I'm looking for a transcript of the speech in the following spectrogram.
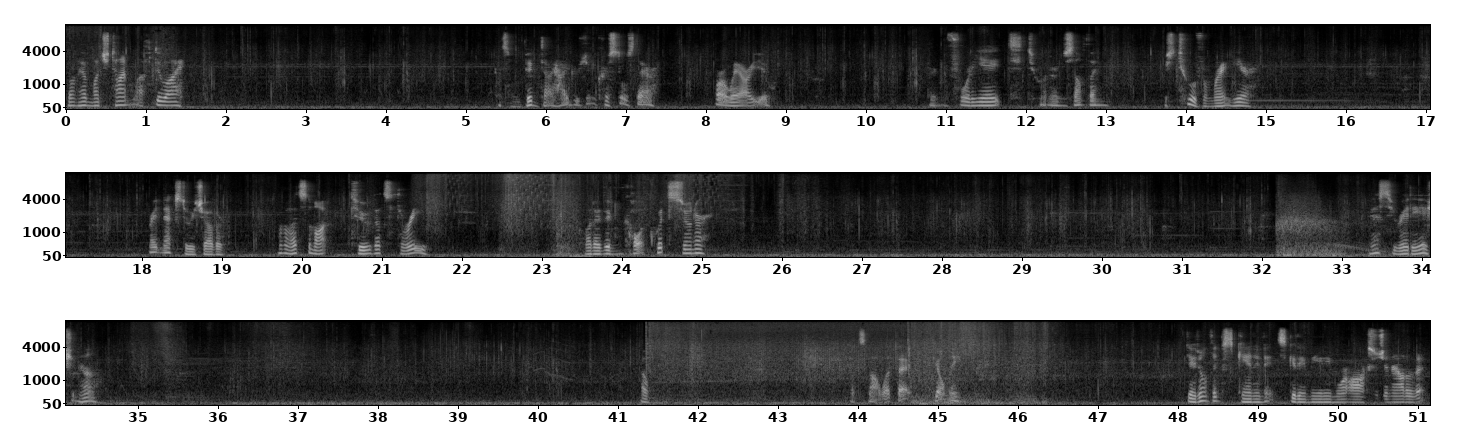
Don't have much time left, do I? Got some big dihydrogen crystals there far away are you? 148, 200 something. There's two of them right here. right next to each other. Oh no, that's the not two, that's three. Glad I didn't call it quits sooner. Nasty radiation, huh? Oh. Not let that kill me. Yeah, I don't think scanning it's getting me any more oxygen out of it.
